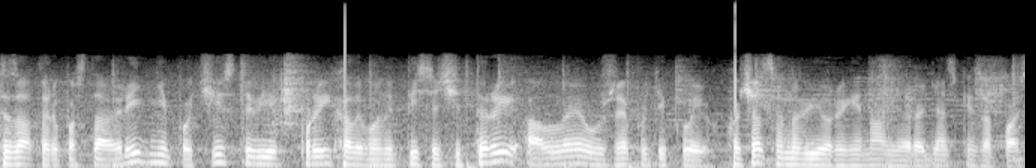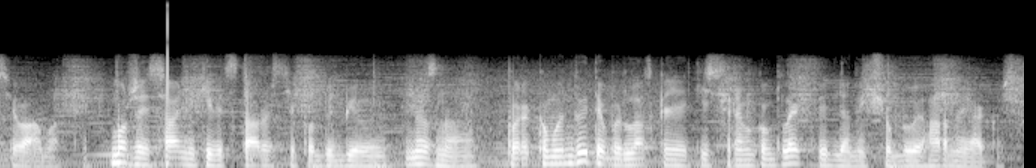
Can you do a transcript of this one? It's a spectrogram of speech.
Амортизатори поставив рідні, почистив їх. Проїхали вони тисячі три, але вже потікли. Хоча це нові оригінальні радянські запасів аморти. Може і сальники від старості подубіли, не знаю. Порекомендуйте, будь ласка, якісь ремкомплекти для них, щоб були гарної якості.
